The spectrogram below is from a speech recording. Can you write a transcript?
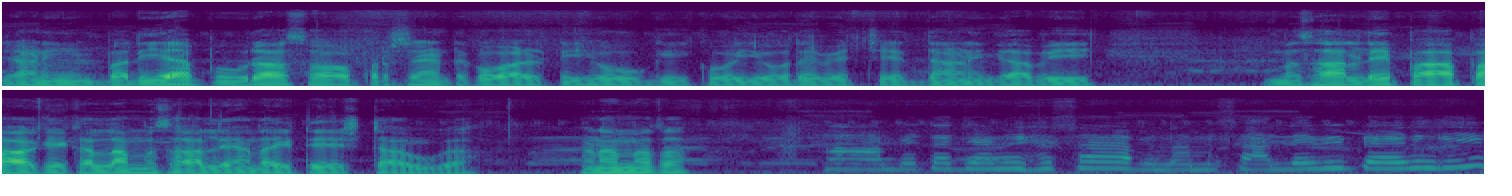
ਜਾਣੀ ਵਧੀਆ ਪੂਰਾ 100% ਕੁਆਲਿਟੀ ਹੋਊਗੀ, ਕੋਈ ਉਹਦੇ ਵਿੱਚ ਇਦਾਂ ਨਹੀਂਗਾ ਵੀ ਮਸਾਲੇ ਪਾ ਪਾ ਕੇ ਕੱਲਾ ਮਸਾਲਿਆਂ ਦਾ ਹੀ ਟੇਸਟ ਆਊਗਾ। ਹਨਾ ਮਾਤਾ? ਹਾਂ ਬੇਟਾ ਜਾਨੀ ਹਿਸਾਬ ਨਾਲ ਮਸਾਲੇ ਵੀ ਪੈਣਗੇ।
